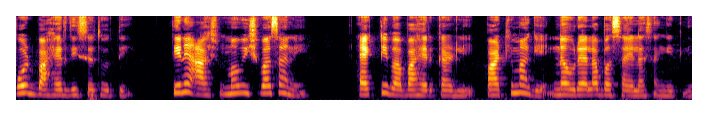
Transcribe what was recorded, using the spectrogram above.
पोट बाहेर दिसत होते. तिने आत्मविश्वासाने ॲक्टिवा बाहेर काढली. पाठीमागे नवऱ्याला बसायला सांगितली.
